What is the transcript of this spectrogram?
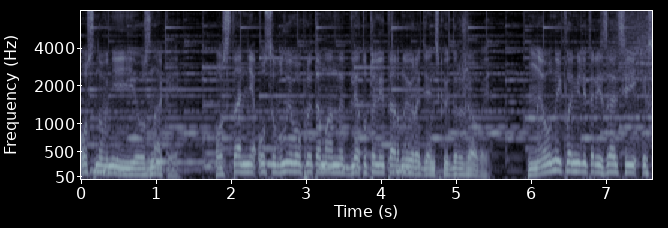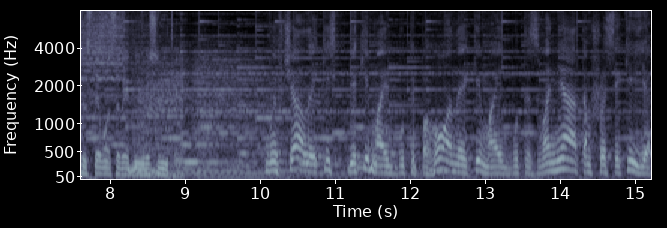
основні її ознаки. Останнє особливо притаманне для тоталітарної радянської держави. Не уникла мілітаризації і система середньої освіти. Вивчали, якісь, які мають бути погони, які мають бути звання, там щось, які є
